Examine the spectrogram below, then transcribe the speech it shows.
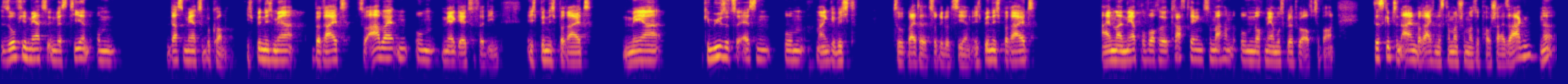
so viel mehr zu investieren, um das mehr zu bekommen. Ich bin nicht mehr bereit zu arbeiten, um mehr Geld zu verdienen. Ich bin nicht bereit, mehr Gemüse zu essen, um mein Gewicht zu, weiter zu reduzieren. Ich bin nicht bereit, einmal mehr pro Woche Krafttraining zu machen, um noch mehr Muskulatur aufzubauen. Das gibt es in allen Bereichen, das kann man schon mal so pauschal sagen. Ne?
